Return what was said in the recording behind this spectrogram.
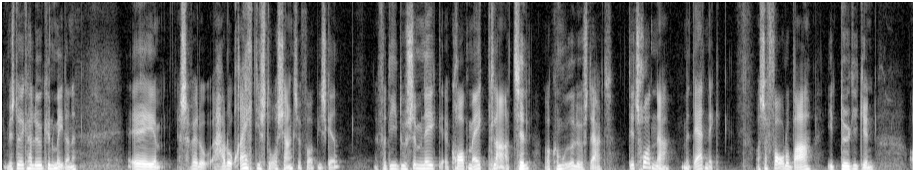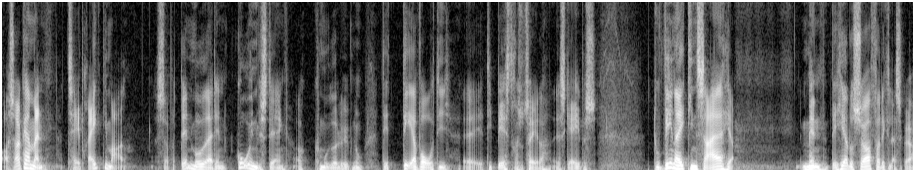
hvis du ikke har løbekilometerne, øh, så vil du, har du rigtig stor chance for at blive skadet. Fordi du simpelthen ikke, kroppen er ikke klar til at komme ud og løbe stærkt. Det tror den er, men det er den ikke. Og så får du bare et dyk igen. Og så kan man tabe rigtig meget. Så på den måde er det en god investering at komme ud og løbe nu. Det er der, hvor de, øh, de bedste resultater øh, skabes. Du vinder ikke din sejre her, men det er her, du sørger for, at det kan lade sig gøre.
